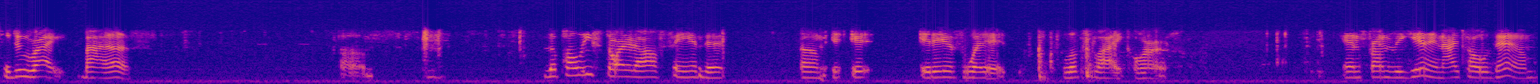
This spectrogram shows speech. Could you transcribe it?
to do right by us. Um, the police started off saying that um, it, it it is what it looks like, or and from the beginning, I told them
